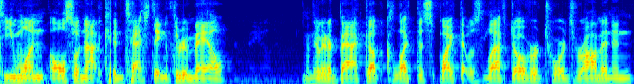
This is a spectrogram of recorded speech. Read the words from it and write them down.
T1 also not contesting through mail. And they're going to back up, collect the spike that was left over towards Ramen, and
